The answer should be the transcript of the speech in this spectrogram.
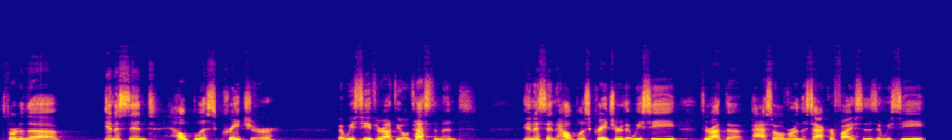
sort of the innocent, helpless creature that we see throughout the Old Testament, innocent, helpless creature that we see throughout the Passover and the sacrifices, and we see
